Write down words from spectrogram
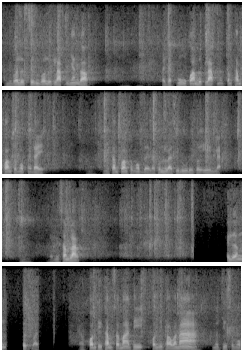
อันนี้ว่าลึกซึ้งว่าลึกลับยังดอก แต่จากหูความลึกลับต้องทำความสงบให้ได้ทำความสงบได้แหละคนละสิรู้โดวยตัวเองแหละอืมแต่ในสำลัก เรื่องตึกบัดคนที่ทำสมาธิคนที่ภาวนาเมื่อจิตสงบ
